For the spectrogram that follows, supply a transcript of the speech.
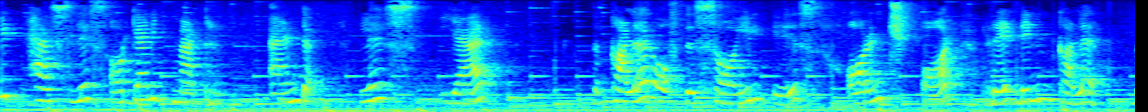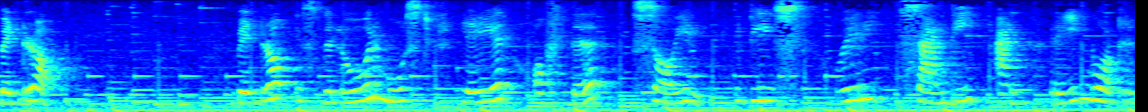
It has less organic matter and less air. The color of the soil is orange or red in color. Bedrock. Bedrock is the lowermost layer of the soil. It is very sandy and rainwater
